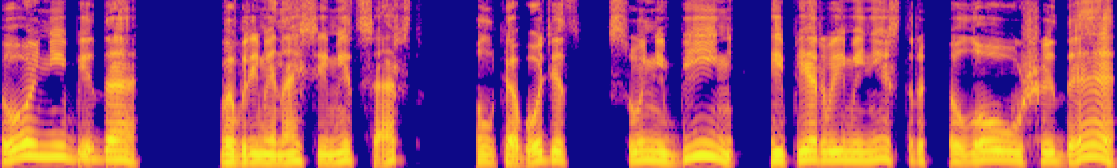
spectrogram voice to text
то не беда. Во времена семи царств полководец Сунь-Бинь и первый министр Лоу Шиде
